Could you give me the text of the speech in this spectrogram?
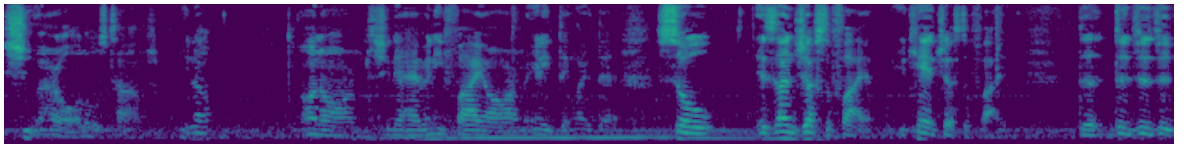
Shooting her all those times, you know unarmed. She didn't have any firearm, anything like that. So it's unjustifiable. You can't justify it. The the the,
